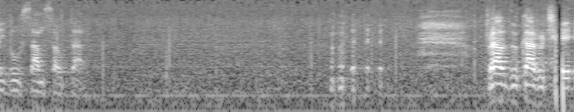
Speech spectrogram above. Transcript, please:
Той був сам Салтан? Правду кажучи,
